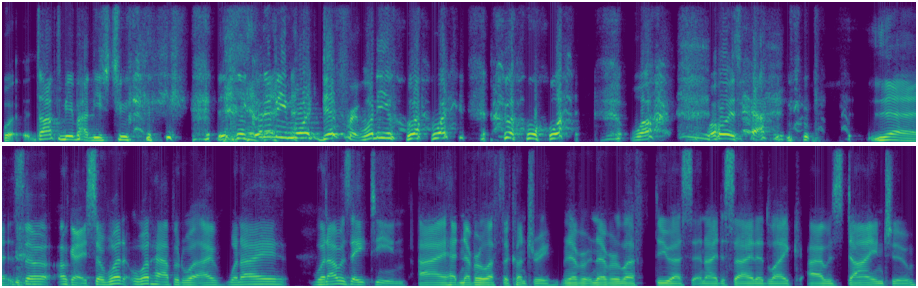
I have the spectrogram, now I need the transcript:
what, talk to me about these two. they, couldn't be more different. What do you what what what what, what was happening? Yeah. So okay. So what what happened? When I when I when I was 18, I had never left the country, never never left the U.S., and I decided like I was dying to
